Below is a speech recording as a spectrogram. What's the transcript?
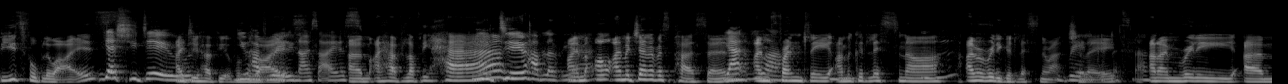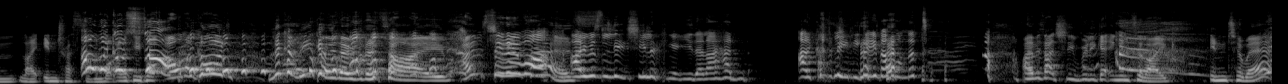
beautiful blue eyes. Yes, you do. I do have beautiful eyes. You blue have really nice eyes. Um, I have lovely hair. you do have lovely I'm hair. oh, I'm a generous person. Yeah, you I'm are. Mm-hmm. friendly. I'm a good listener. I'm a really good listener actually. Really good listener. And I'm really um like interested Oh in my what God, other people stop! Oh my god! Look at me going over the time. I'm so do you know what? I was literally looking at you then. I hadn't. I completely gave up on the time. I was actually really getting into like into it.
